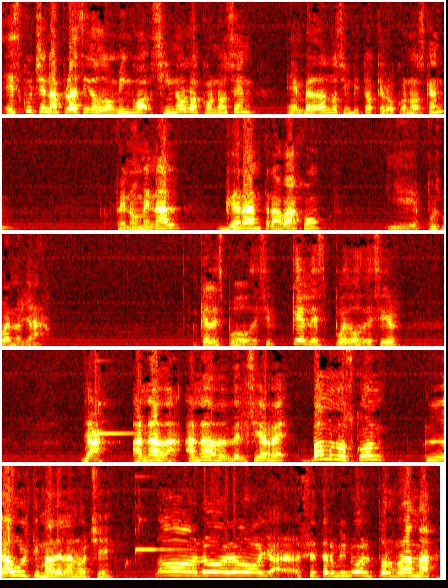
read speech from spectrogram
Escuchen a Plácido Domingo. Si no lo conocen, en verdad los invito a que lo conozcan. Fenomenal. Gran trabajo. Y eh, pues bueno, ya. ¿Qué les puedo decir? ¿Qué les puedo decir? Ya, a nada, a nada del cierre. Vámonos con la última de la noche. No, no, no, ya se terminó el programa.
